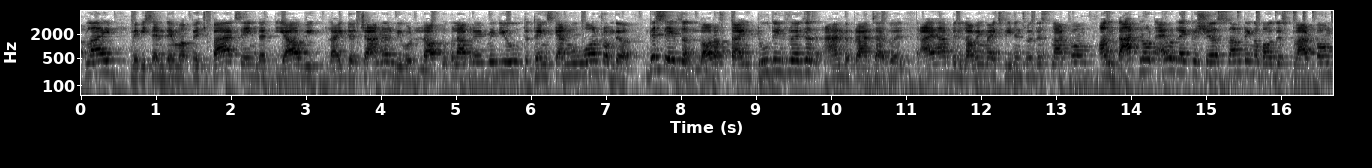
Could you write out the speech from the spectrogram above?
applied, maybe send them a pitch back saying that yeah yeah, we liked your channel, we would love to collaborate with you. The things can move on from there. This saves a lot of time to the influencers and the brands as well. I have been loving my experience with this platform. On that note, I would like to share something about this platform.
